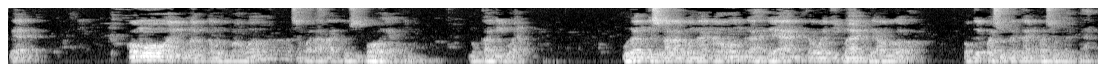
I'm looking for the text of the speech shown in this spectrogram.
ya. Komo ari ulang tahun mawa sabaraha ratus poe nu kaliwat urang geus ngalakona naon kahadean kewajiban ti Allah oge pasunatan-pasunatan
